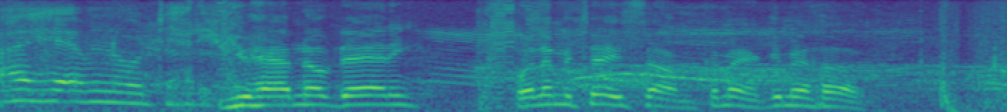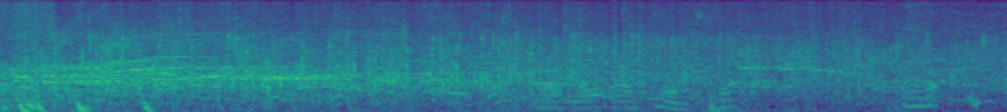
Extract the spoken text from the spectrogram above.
I have no daddy. You have no daddy? Well, let me tell you something. Come here, give me a hug. ありがとう。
